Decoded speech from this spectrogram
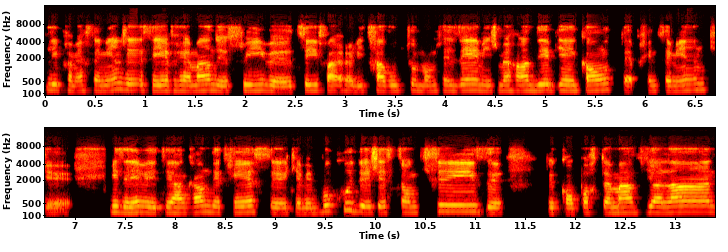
les premières semaines, j'essayais vraiment de suivre, euh, tu sais, faire les travaux que tout le monde faisait, mais je me rendais bien compte, après une semaine, que mes élèves étaient en grande détresse, euh, qu'il y avait beaucoup de gestion de crise, de comportements violents.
